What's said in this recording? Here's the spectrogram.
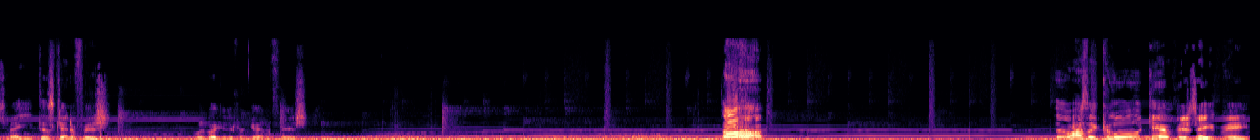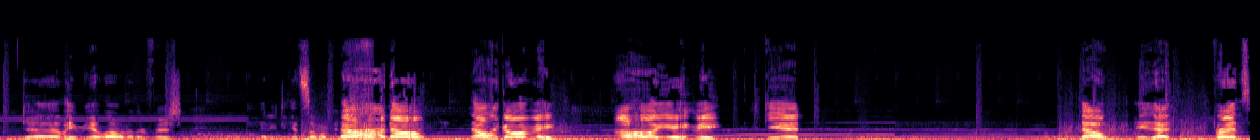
Can I eat this kind of fish? Look like a different kind of fish. Ah! Wasn't cool. Catfish hate me. Yeah, leave me alone, other fish. I need to get someone. Ah, no! No, let go of me! Oh, he ate me again. No! He, uh, friends,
